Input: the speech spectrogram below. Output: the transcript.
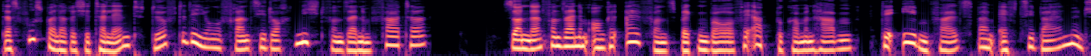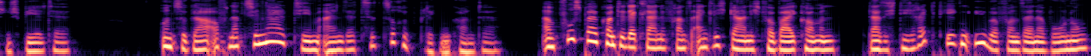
Das fußballerische Talent dürfte der junge Franz jedoch nicht von seinem Vater, sondern von seinem Onkel Alfons Beckenbauer vererbt bekommen haben, der ebenfalls beim FC Bayern München spielte und sogar auf Nationalteameinsätze zurückblicken konnte. Am Fußball konnte der kleine Franz eigentlich gar nicht vorbeikommen, da sich direkt gegenüber von seiner Wohnung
